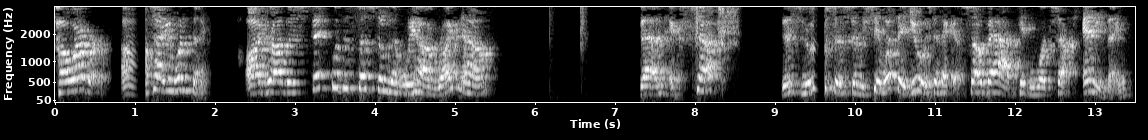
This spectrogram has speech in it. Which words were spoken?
However, I'll tell you one thing. I'd rather stick with the system that we have right now then accept this new system. You see, what they do is they make it so bad people will accept anything.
